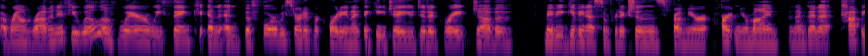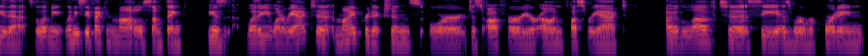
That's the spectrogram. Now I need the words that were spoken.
a round robin, if you will, of where we think. And and before we started recording, I think EJ, you did a great job of maybe giving us some predictions from your heart and your mind. And I'm going to copy that. So let me let me see if I can model something because whether you want to react to my predictions or just offer your own plus react, I would love to see as we're recording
